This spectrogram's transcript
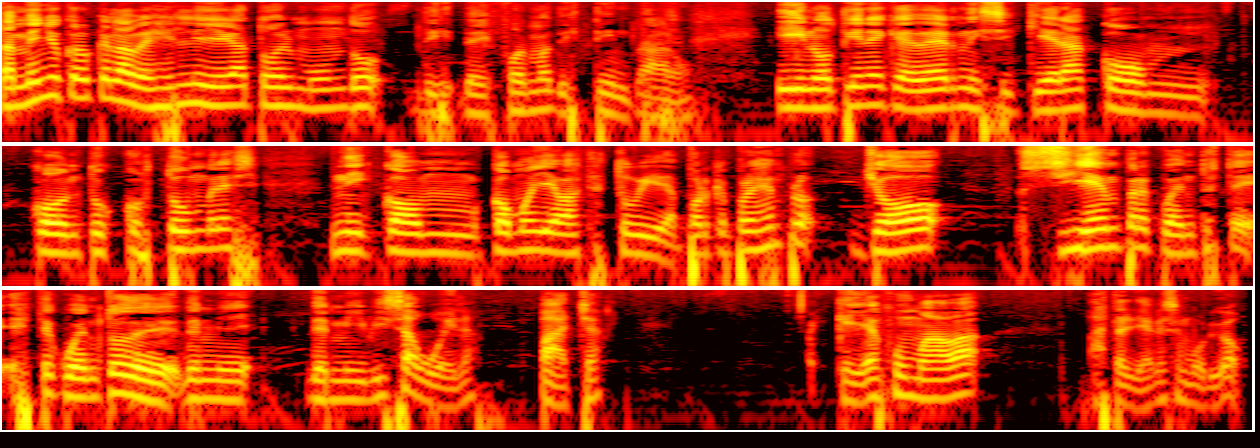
También yo creo que la vejez le llega a todo el mundo de formas distintas. Y no tiene que ver ni siquiera con, con tus costumbres ni con cómo llevaste tu vida. Porque, por ejemplo, yo siempre cuento este, este cuento de, de mi, de mi bisabuela, Pacha, que ella fumaba hasta el día que se murió.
